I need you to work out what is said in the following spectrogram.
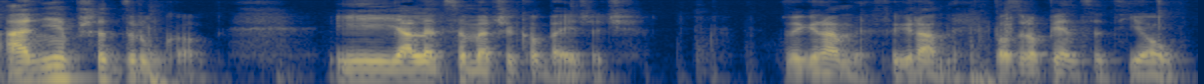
a nie przed drugą. I ja lecę meczyk obejrzeć. Wygramy, wygramy. Pozdro 500, yo.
